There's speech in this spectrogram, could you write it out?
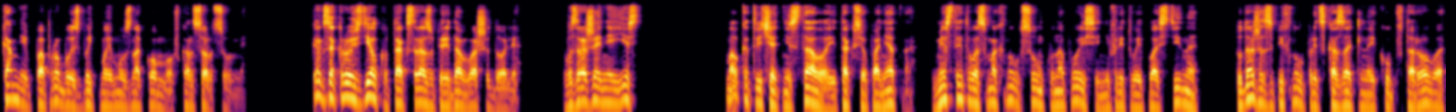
камни попробую сбыть моему знакомому в консорциуме. Как закрою сделку, так сразу передам ваши доли. Возражения есть?» Малк отвечать не стала, и так все понятно. Вместо этого смахнул сумку на поясе нефритовой пластины, туда же запихнул предсказательный куб второго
